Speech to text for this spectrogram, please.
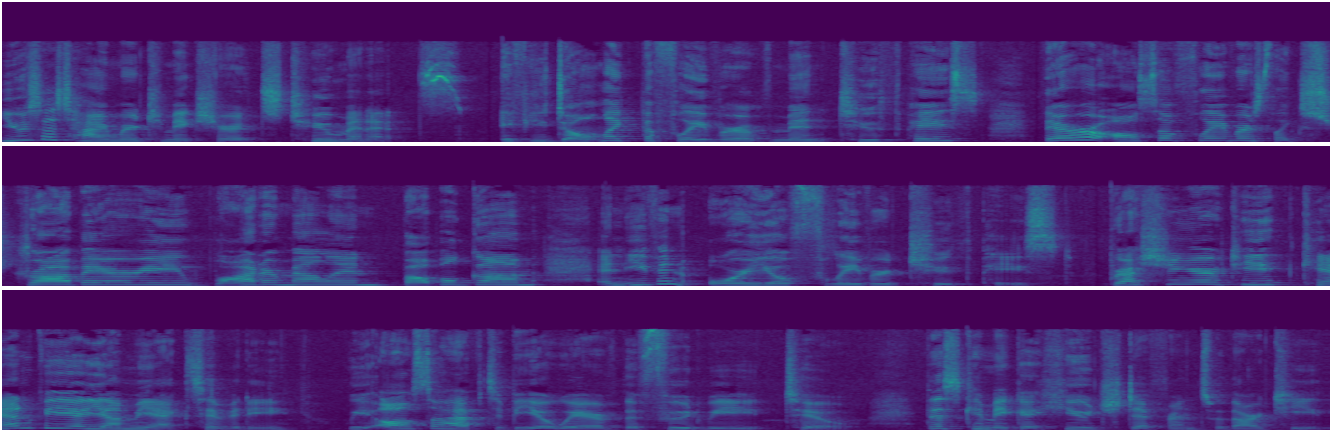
use a timer to make sure it's two minutes. If you don't like the flavor of mint toothpaste, there are also flavors like strawberry, watermelon, bubblegum, and even Oreo flavored toothpaste. Brushing your teeth can be a yummy activity. We also have to be aware of the food we eat too. This can make a huge difference with our teeth.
